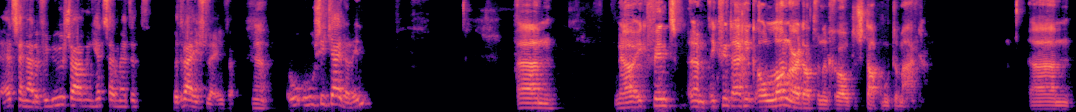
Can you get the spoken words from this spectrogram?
het zijn naar de verduurzaming, het zijn met het bedrijfsleven. Ja. Hoe, hoe zit jij daarin? Um, nou, ik vind, um, ik vind eigenlijk al langer dat we een grote stap moeten maken. Um,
